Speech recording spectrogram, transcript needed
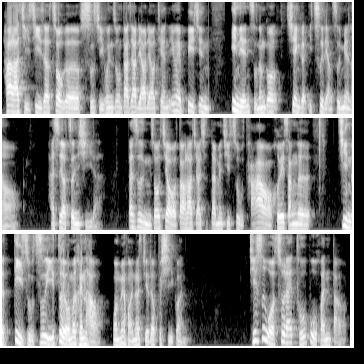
哈拉几句，再坐个十几分钟，大家聊聊天。因为毕竟一年只能够见个一次两次面哦，还是要珍惜的。但是你说叫我到他家去那边去住，他哦非常的。”尽了地主之谊，对我们很好，我们反而觉得不习惯。其实我出来徒步环岛，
